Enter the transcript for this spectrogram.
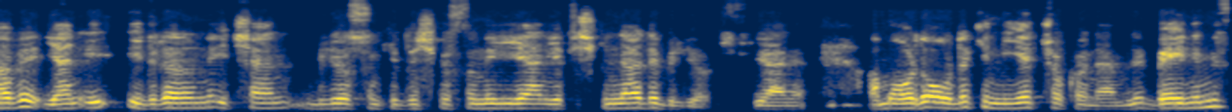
Tabii yani idrarını içen biliyorsun ki dışkısını yiyen yetişkinler de biliyoruz. Yani ama orada oradaki niyet çok önemli. Beynimiz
